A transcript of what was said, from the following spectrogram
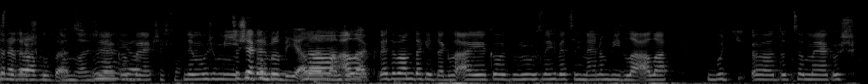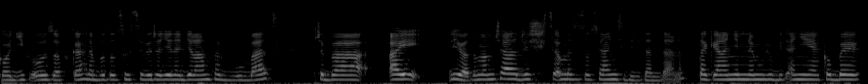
tak trošku v vůbec. tomhle, že Mhm, jakoby jo, přesně. nemůžu mít... Což je jako blbý, ale no, mám to ale tak. já to mám taky takhle a jako v různých věcech, nejenom v jídle, ale buď uh, to, co mi jako škodí v uvozovkách, nebo to, co chci vyřadit, nedělám fakt vůbec. Třeba aj Jo, to mám třeba, když chci omezit sociální sítě ten den, tak já na něm nemůžu být ani jakoby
